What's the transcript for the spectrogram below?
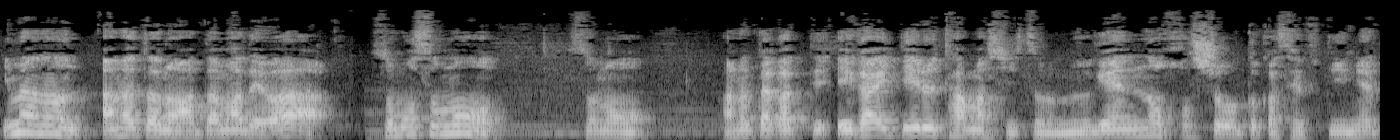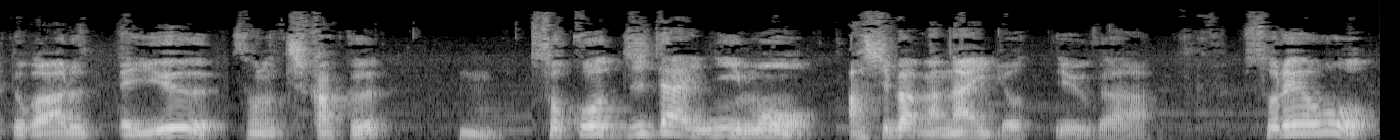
今のあなたの頭では、そもそも、その、あなたがて描いている魂、その無限の保証とかセーフティーネットがあるっていう、その知覚、ど。うん。そこ自体にもう足場がないよっていうか、それを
